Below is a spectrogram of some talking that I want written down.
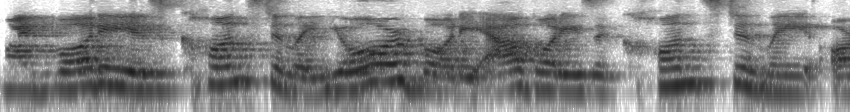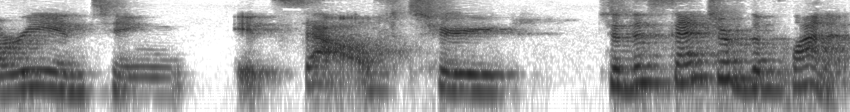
my body is constantly your body our bodies are constantly orienting itself to to the center of the planet.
